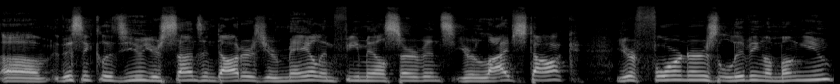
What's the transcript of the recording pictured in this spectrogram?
Um, this includes you, your sons and daughters, your male and female servants, your livestock, your foreigners living among you.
